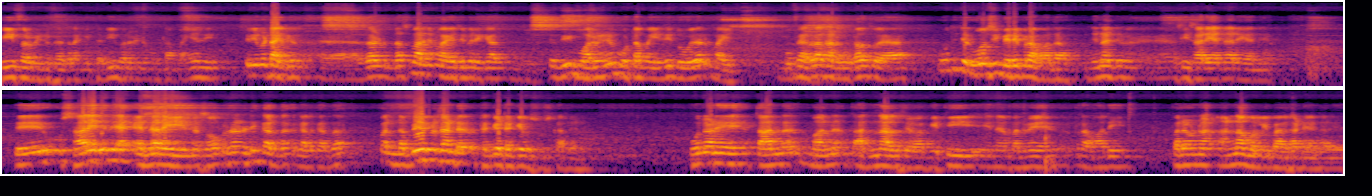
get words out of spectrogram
20 ਫਰਵਰੀ ਨੂੰ ਫੈਸਲਾ ਕੀਤਾ 20 ਫਰਵਰੀ ਨੂੰ ਵੋਟਾਂ ਪਾਈਆਂ ਸੀ। ਤਕਰੀਬਨ ਢਾਈ ਰਿਜ਼ਲਟ 10 ਮਾਰਚ ਨੂੰ ਆਏ ਸੀ ਮੇਰੇ ਖਿਆਲ ਤੇ 20 ਫਰਵਰੀ ਨੂੰ ਵੋਟਾਂ ਪਾਈਆਂ ਸੀ 2022 ਉਹ ਫੈਸਲਾ ਸਾਡੇ ਕੋਲ ਗਲਤ ਹੋਇਆ। ਉਹਦੇ ਚ ਰੋਲ ਸੀ ਮੇਰੇ ਭਰਾਵਾਂ ਦਾ ਜਿਨ੍ਹਾਂ ਚ ਅਸੀਂ ਸਾਰੇ ਐਨਆਰਏ ਨੇ ਤੇ ਉਹ ਸਾਰੇ ਜਿਹੜੇ ਐਨਆਰਆਈ ਮੈਂ 100% ਨਹੀਂ ਕਰਦਾ, ਗੱਲ ਕਰਦਾ, ਪਰ 90% ਠੱਗੇ ਠੱਗੇ ਮਹਿਸੂਸ ਕਰ ਰਹੇ ਨੇ। ਉਹਨਾਂ ਨੇ ਤਨ ਮਨ ਧਨ ਨਾਲ ਸੇਵਾ ਕੀਤੀ ਇਹਨਾਂ 92 ਭਰਾਵਾਂ ਦੀ ਪਰ ਉਹਨਾਂ ਅੰਨਾ ਮੁੱਲੀ ਪਾਇਆ ਸਾਡੇ ਐਨਆਰਆਈ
